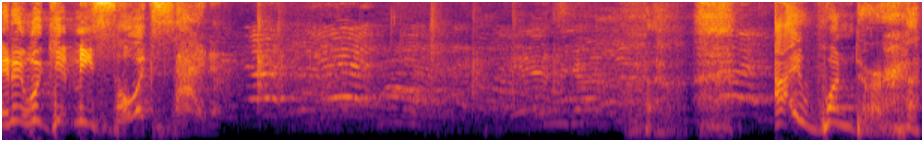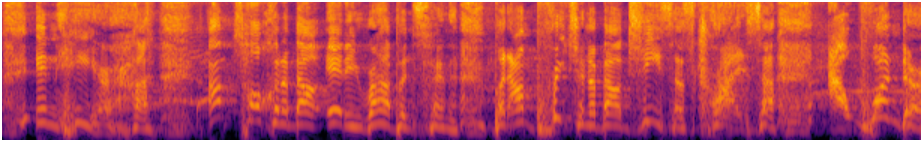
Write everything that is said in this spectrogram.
And it would get me so excited. I wonder in here, I'm talking about Eddie Robinson, but I'm preaching about Jesus Christ. I wonder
